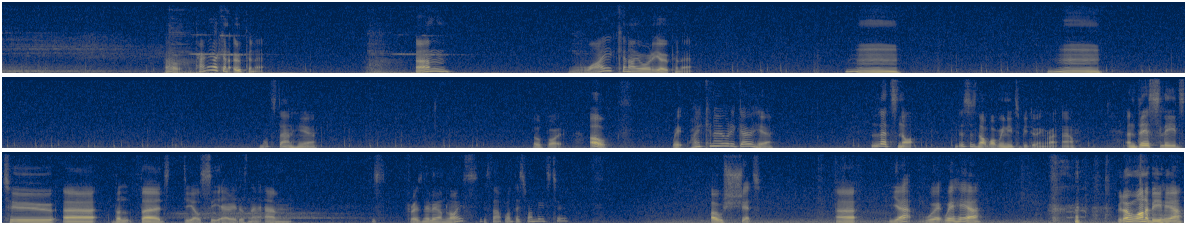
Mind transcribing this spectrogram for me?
Oh, apparently I can open it. Um... Why can I already open it? Hmm. Hmm. What's down here? Oh boy. Oh! Wait, why can I already go here? Let's not. This is not what we need to be doing right now. And this leads to uh, the third DLC area, doesn't it? Um, Frozen Eleum Loyce? Is that what this one leads to? Oh shit. Uh, yeah, we're, we're here. we don't want to be here.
